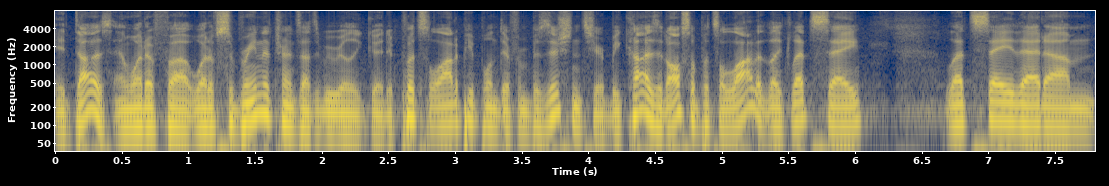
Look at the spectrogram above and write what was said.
It does. And what if uh, what if Sabrina turns out to be really good? It puts a lot of people in different positions here because it also puts a lot of like let's say, let's say that um,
